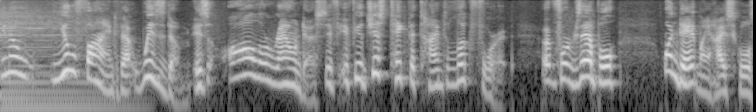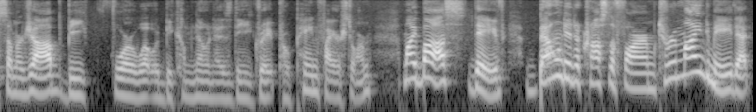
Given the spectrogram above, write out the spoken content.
You know, you'll find that wisdom is all around us if, if you just take the time to look for it. Uh, for example, one day at my high school summer job, before what would become known as the Great Propane Firestorm, my boss, Dave, bounded across the farm to remind me that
